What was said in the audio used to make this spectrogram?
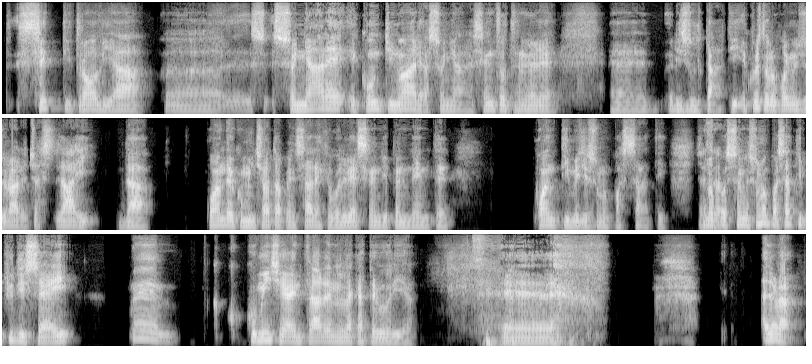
se ti trovi a uh, sognare e continuare a sognare senza ottenere eh, risultati e questo lo puoi misurare, cioè sai da quando hai cominciato a pensare che volevi essere indipendente, quanti mesi sono passati. Se, esatto. se ne sono passati più di sei, eh, cominci a entrare nella categoria. Eh, allora,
